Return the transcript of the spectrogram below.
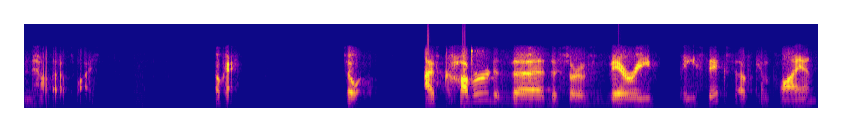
and how that applies. Okay. I've covered the, the sort of very basics of compliance.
